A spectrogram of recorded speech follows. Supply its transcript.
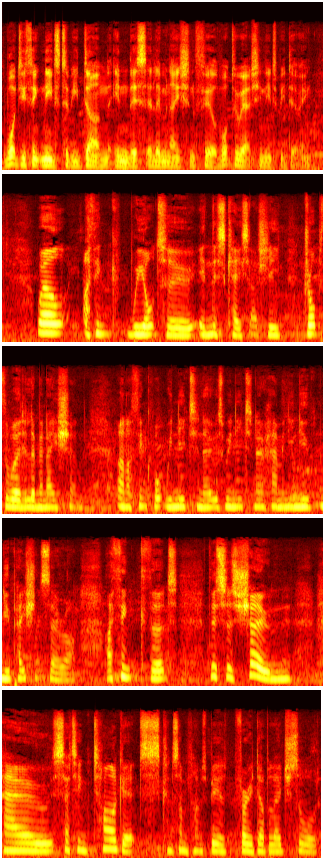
What do you think needs to be done in this elimination field? What do we actually need to be doing? Well, I think we ought to, in this case, actually drop the word elimination. And I think what we need to know is we need to know how many new, new patients there are. I think that this has shown how setting targets can sometimes be a very double edged sword.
